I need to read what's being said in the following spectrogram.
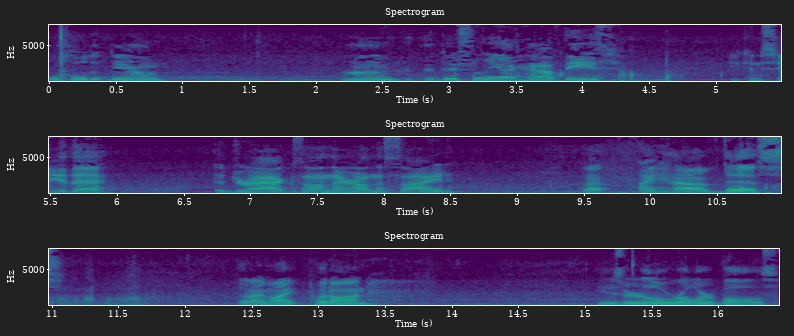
will hold it down. Um, additionally, I have these, you can see the, the drags on there on the side, but I have this that I might put on. These are little roller balls.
